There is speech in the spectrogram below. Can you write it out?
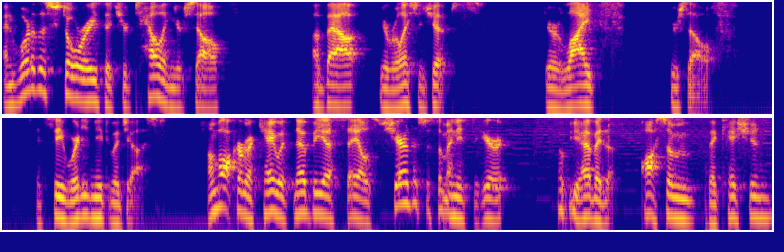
And what are the stories that you're telling yourself about your relationships, your life, yourself? And see where do you need to adjust? I'm Walker McKay with No BS Sales. Share this with somebody needs to hear it. Hope you have an awesome vacation.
